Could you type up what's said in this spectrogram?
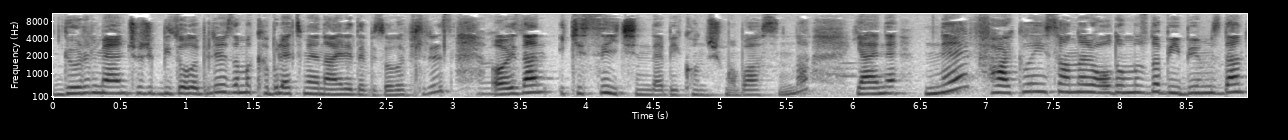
görülmeyen çocuk biz olabiliriz ama kabul etmeyen aile de biz olabiliriz. Evet. O yüzden ikisi için de bir konuşma bu aslında. Yani ne farklı insanlar olduğumuzda birbirimizden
